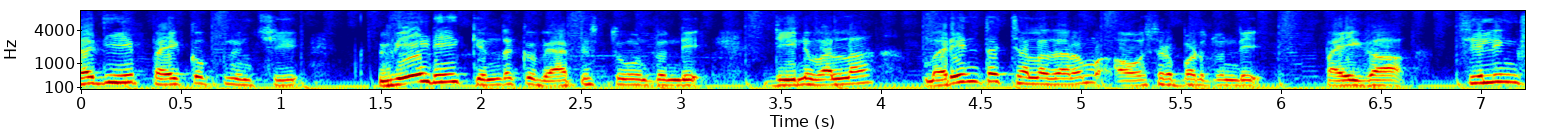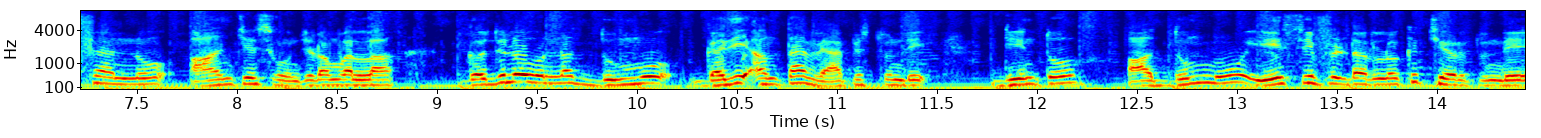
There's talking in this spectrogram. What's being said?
గది పైకప్పు నుంచి వేడి కిందకు వ్యాపిస్తూ ఉంటుంది. దీనివల్ల మరింత చల్లదనం అవసరపడుతుంది. పైగా సీలింగ్ ఫ్యాన్ను ఆన్ చేసి ఉంచడం వల్ల గదిలో ఉన్న దుమ్ము గది అంతా వ్యాపిస్తుంది. దీంతో ఆ దుమ్ము ఏసీ ఫిల్టర్లోకి చేరుతుంది.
